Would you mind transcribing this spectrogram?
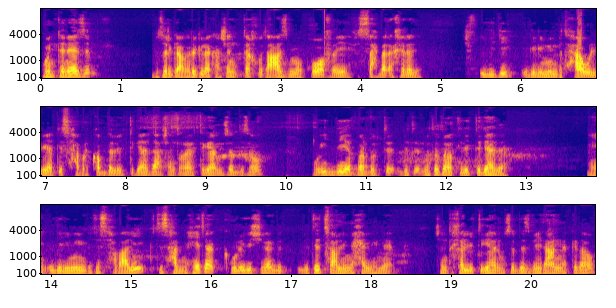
وأنت نازل بترجع برجلك عشان تاخد عزم وقوة في إيه؟ في السحبة الأخيرة دي. شوف إيدي دي ايدي اليمين بتحاول اللي هي تسحب القبضة للاتجاه ده عشان تغير اتجاه المسدس أهو وإيد ديت برضو بت... بت... بتضغط للاتجاه ده. يعني الايد اليمين بتسحب عليك بتسحب ناحيتك والإيد الشمال بت... بتدفع للناحية اللي هناك عشان تخلي اتجاه المسدس بعيد عنك كده أهو.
